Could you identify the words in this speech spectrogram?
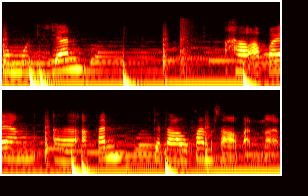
kemudian hal apa yang uh, akan kita lakukan bersama partner.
